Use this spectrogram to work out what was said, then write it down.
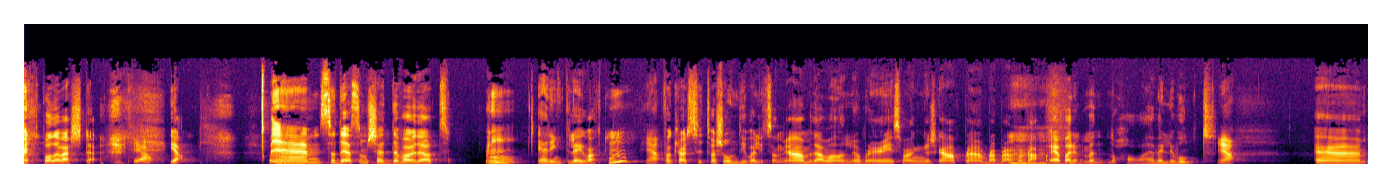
Rett på det verste. Ja. Ja. Um, så det som skjedde, var jo det at jeg ringte legevakten, Ja. forklarte situasjonen. De var litt sånn Ja, men det er vanlig å bli i svangerskap, bla, bla, bla. bla. Og jeg bare Men nå har jeg veldig vondt. Ja. Em,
